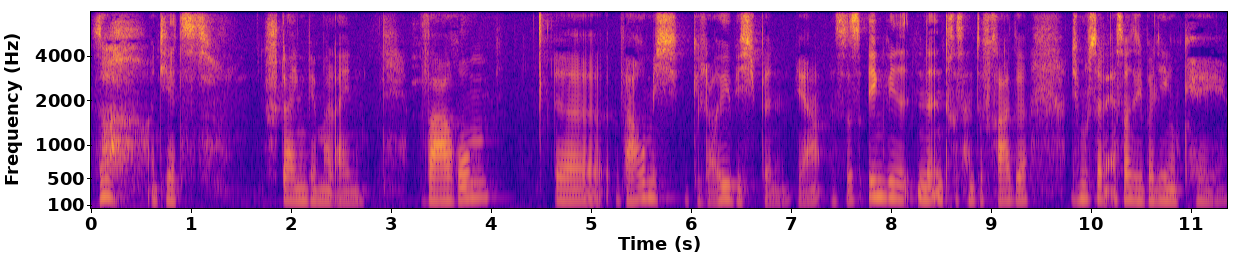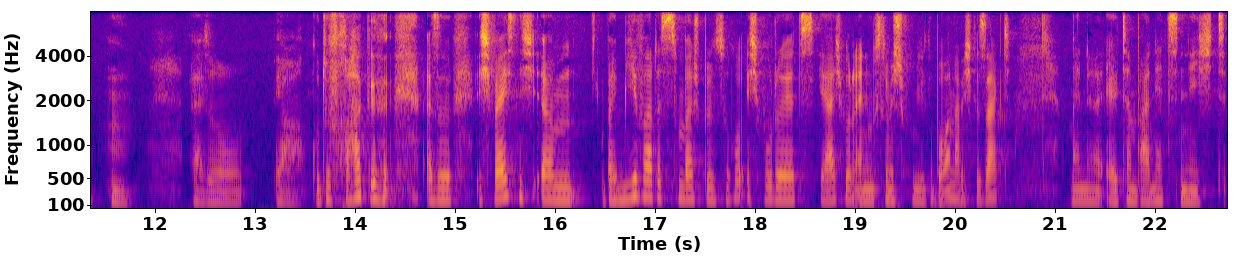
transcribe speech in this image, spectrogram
so, und jetzt steigen wir mal ein. Warum, äh, warum ich gläubig bin? Ja, es ist irgendwie eine interessante Frage. Ich muss dann erstmal überlegen, okay, hm, also ja, gute Frage. Also ich weiß nicht, ähm, bei mir war das zum Beispiel so, ich wurde jetzt, ja, ich wurde in eine muslimische Familie geboren, habe ich gesagt. Meine Eltern waren jetzt nicht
